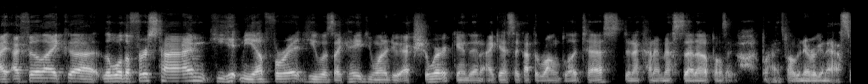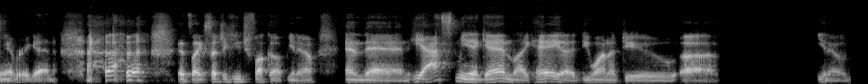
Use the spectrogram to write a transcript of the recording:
I, I feel like uh, well, the first time he hit me up for it, he was like, "Hey, do you want to do extra work?" And then I guess I got the wrong blood test, and I kind of messed that up. I was like, "Oh, Brian's probably never gonna ask me ever again." it's like such a huge fuck up, you know. And then he asked me again, like, "Hey, uh, do you want to do?" Uh, you know,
